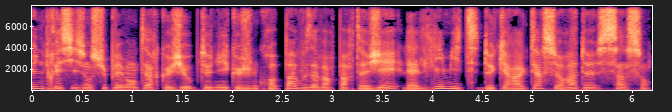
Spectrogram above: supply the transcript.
Une précision supplémentaire que j'ai obtenue et que je ne crois pas vous avoir partagé, la limite de caractère sera de 500.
